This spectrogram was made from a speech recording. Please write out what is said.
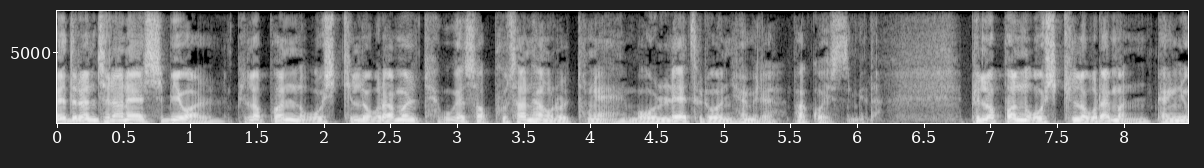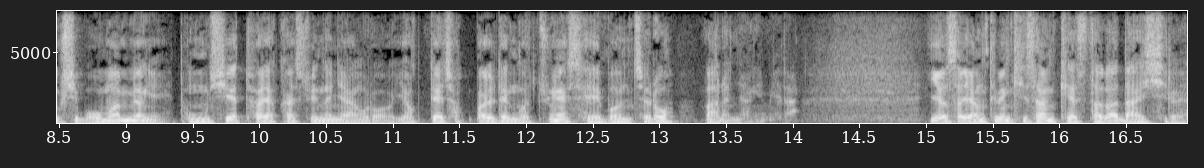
이들은 지난해 12월 필로폰 50kg을 태국에서 부산항으로 통해 몰래 들어온 혐의를 받고 있습니다. 필로폰 50kg은 165만 명이 동시에 투약할 수 있는 양으로 역대 적발된 것 중에 세 번째로 많은 양입니다. 이어서 양태빈 기상캐스터가 날씨를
